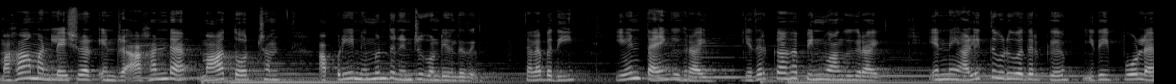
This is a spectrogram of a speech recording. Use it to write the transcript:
மகாமண்டலேஸ்வரர் என்ற அகண்ட மா தோற்றம் அப்படியே நிமிர்ந்து நின்று கொண்டிருந்தது. தளபதி ஏன் தயங்குகிறாய்? எதற்காக பின்வாங்குகிறாய்? என்னை அழித்து விடுவதற்கு இதைப் போல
